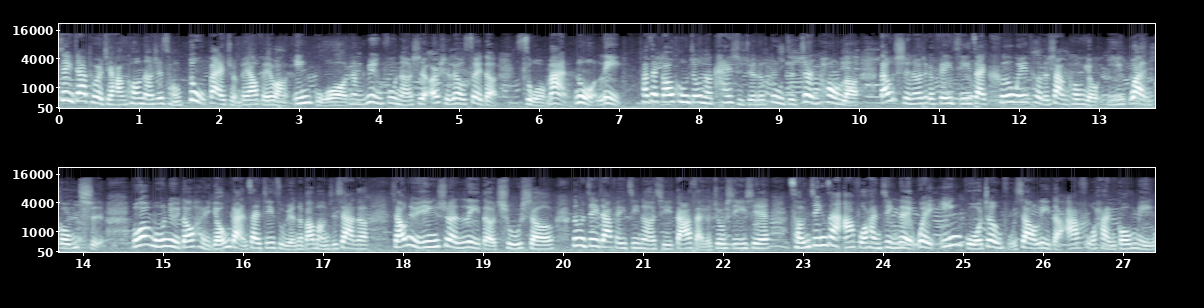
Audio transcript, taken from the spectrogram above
这一架土耳其航空呢，是从杜拜准备要飞往英国，那么孕妇呢是二十六岁的左曼诺利。他在高空中呢，开始觉得肚子阵痛了。当时呢，这个飞机在科威特的上空有一万公尺。不过母女都很勇敢，在机组员的帮忙之下呢，小女婴顺利的出生。那么这架飞机呢，其实搭载的就是一些曾经在阿富汗境内为英国政府效力的阿富汗公民。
